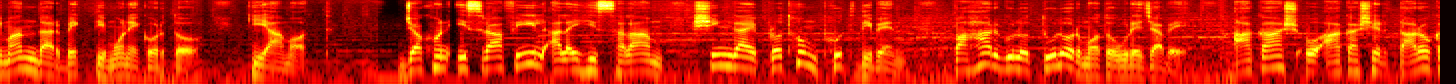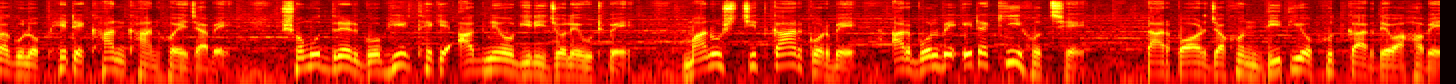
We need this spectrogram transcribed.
ইমানদার ব্যক্তি মনে করত, কিয়ামত। যখন ইসরাফিল সালাম সিংগায় প্রথম ফুত দিবেন, পাহাড়গুলো তুলোর মতো উড়ে যাবে, আকাশ ও আকাশের তারকাগুলো ফেটে খান খান হয়ে যাবে, সমুদ্রের গভীর থেকে আগ্নেয়গিরি জ্বলে উঠবে, মানুষ চিৎকার করবে আর বলবে, এটা কি হচ্ছে? তারপর যখন দ্বিতীয় ফুৎকার দেওয়া হবে,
